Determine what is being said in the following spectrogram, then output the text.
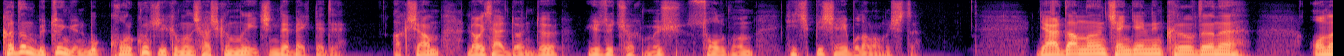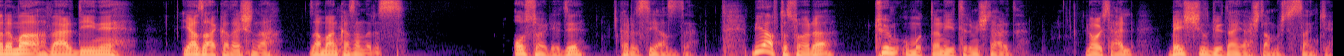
Kadın bütün gün bu korkunç yıkımın şaşkınlığı içinde bekledi. Akşam Loysel döndü, yüzü çökmüş, solgun, hiçbir şey bulamamıştı. Gerdanlığın çengelinin kırıldığını, onarıma verdiğini yaz arkadaşına.'' Zaman kazanırız. O söyledi, karısı yazdı. Bir hafta sonra tüm umutlarını yitirmişlerdi. Loysel beş yıl birden yaşlanmıştı sanki.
